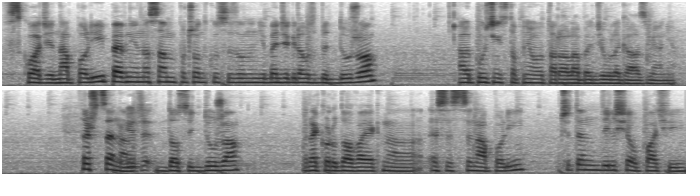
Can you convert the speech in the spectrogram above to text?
w składzie Napoli. Pewnie na samym początku sezonu nie będzie grał zbyt dużo, ale później stopniowo ta rola będzie ulegała zmianie. Też cena Wiecie... dosyć duża, rekordowa jak na SSC Napoli. Czy ten deal się opłaci?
